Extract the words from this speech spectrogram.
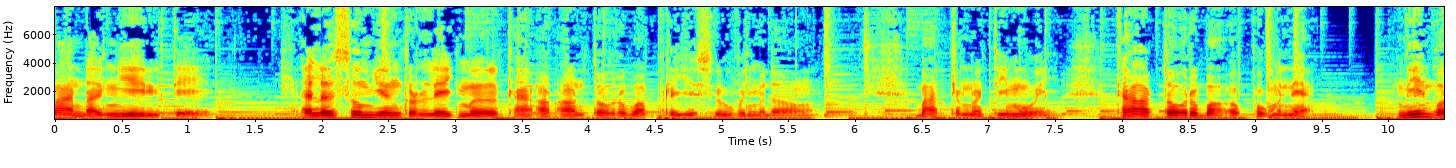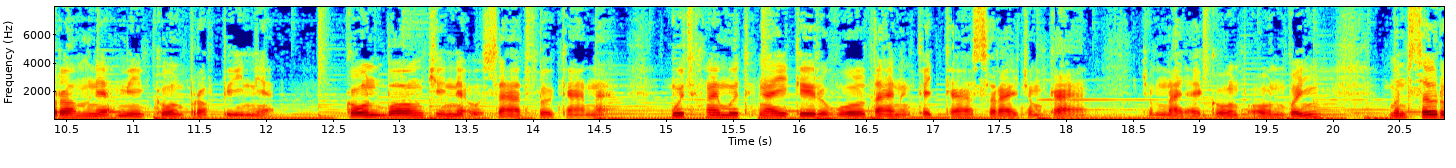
បានដោយងាយឬទេឥឡូវសូមយើងក្រឡេកមើលការអត់ឱនទោសរបស់ព្រះយេស៊ូវវិញម្ដង បាទចំណុចទី1ការអត់ទោសរបស់ឪពុកម្នាក់មានបរិសម្នាក់មានកូនប្រុស2នាក់ កូនបងជាអ្នកឧស្សាហ៍ធ្វើការណាស់មួយថ្ងៃមួយថ្ងៃគេរវល់តែនឹងកិច្ចការស្រែចម្ការ ចំណែកឯកូនប្អូនវិញ មិនសូវរ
